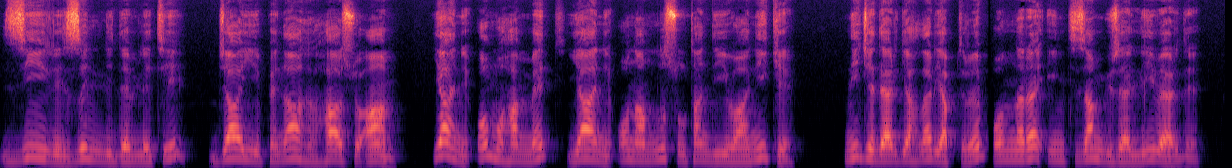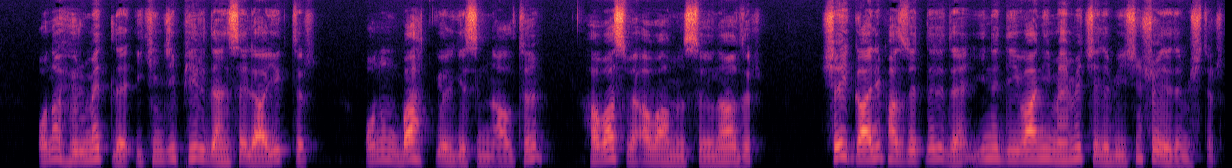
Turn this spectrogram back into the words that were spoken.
ziri zilli devleti cayi penahı hasu am yani o Muhammed yani o namlı sultan divani ki nice dergahlar yaptırıp onlara intizam güzelliği verdi. Ona hürmetle ikinci pir dense layıktır. Onun baht gölgesinin altı havas ve avamın sığınağıdır. Şeyh Galip Hazretleri de yine Divani Mehmet Çelebi için şöyle demiştir.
